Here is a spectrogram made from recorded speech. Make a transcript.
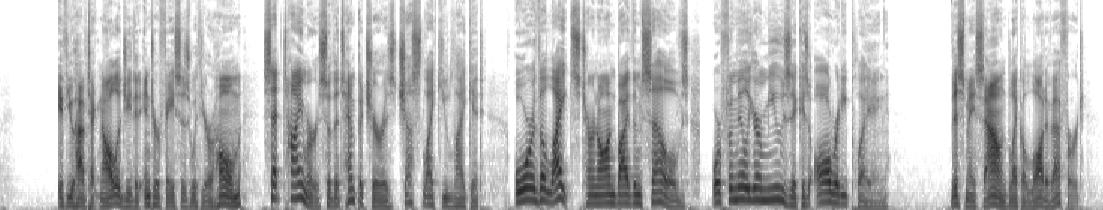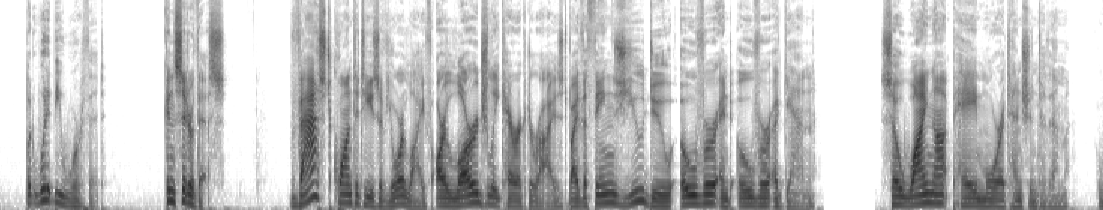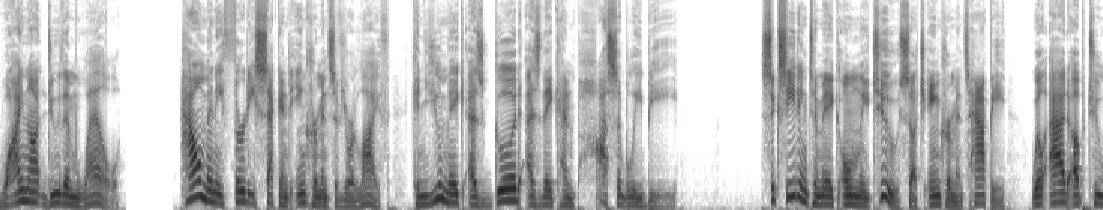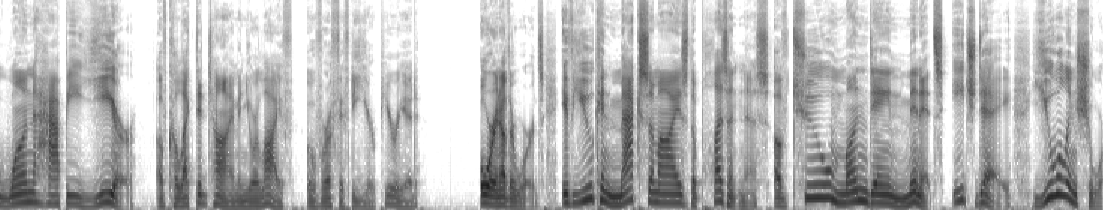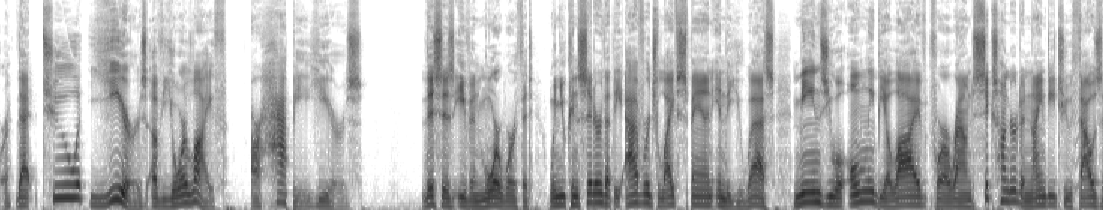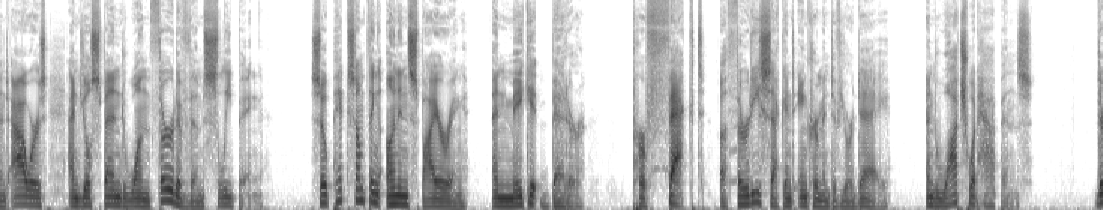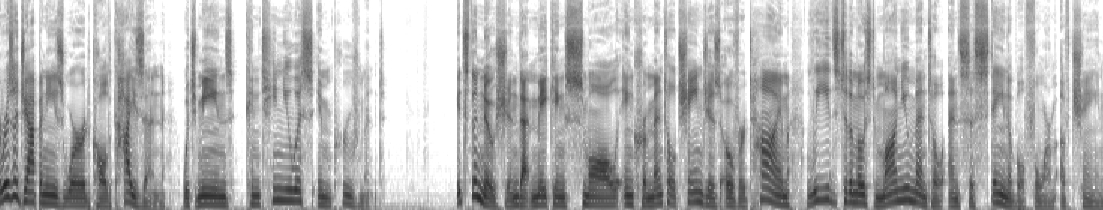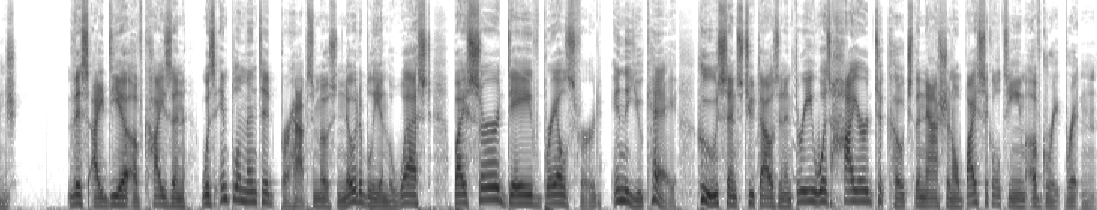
If you have technology that interfaces with your home, set timers so the temperature is just like you like it, or the lights turn on by themselves, or familiar music is already playing. This may sound like a lot of effort, but would it be worth it? Consider this. Vast quantities of your life are largely characterized by the things you do over and over again. So why not pay more attention to them? Why not do them well? How many 30 second increments of your life can you make as good as they can possibly be? Succeeding to make only two such increments happy will add up to one happy year of collected time in your life over a 50 year period. Or, in other words, if you can maximize the pleasantness of two mundane minutes each day, you will ensure that two years of your life are happy years. This is even more worth it when you consider that the average lifespan in the US means you will only be alive for around 692,000 hours and you'll spend one third of them sleeping. So pick something uninspiring and make it better. Perfect a 30 second increment of your day and watch what happens. There is a Japanese word called kaizen, which means continuous improvement. It's the notion that making small, incremental changes over time leads to the most monumental and sustainable form of change. This idea of Kaizen was implemented, perhaps most notably in the West, by Sir Dave Brailsford in the UK, who since 2003 was hired to coach the national bicycle team of Great Britain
